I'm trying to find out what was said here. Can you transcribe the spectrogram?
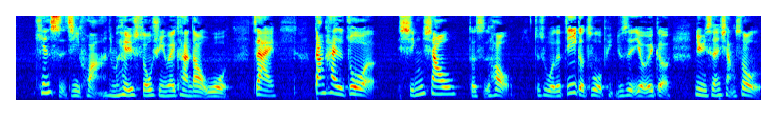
“天使计划”。你们可以去搜寻，你会看到我在刚开始做行销的时候，就是我的第一个作品，就是有一个女神享受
